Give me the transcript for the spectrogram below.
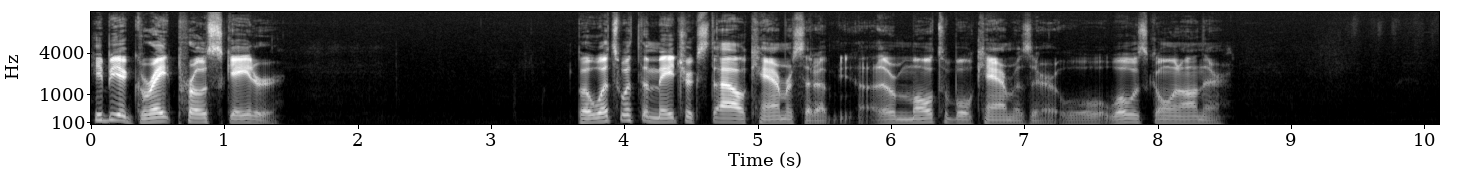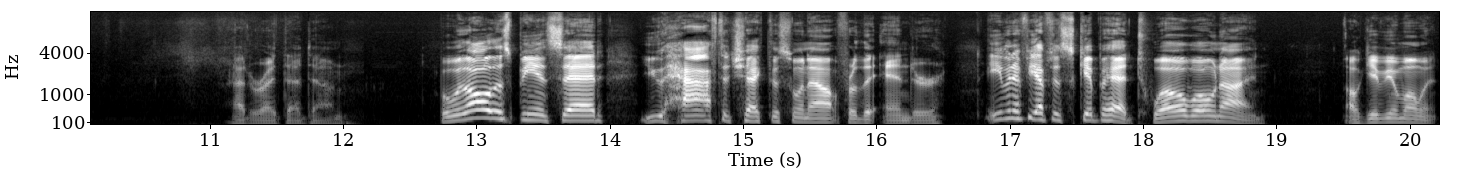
he'd be a great pro skater. But what's with the Matrix style camera setup? Uh, there were multiple cameras there. What was going on there? I had to write that down. But with all this being said, you have to check this one out for the Ender. Even if you have to skip ahead, 1209. I'll give you a moment.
